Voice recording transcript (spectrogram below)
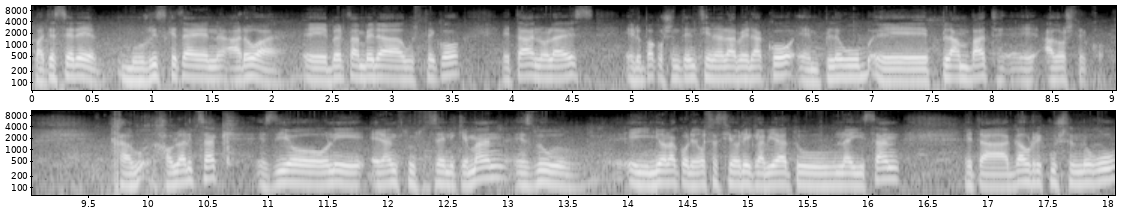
batez ere murrizketaren aroa e, bertan bera guzteko, eta nola ez, Europako sententzien araberako enplegu e, plan bat e, adosteko. Jaularitzak ez dio honi erantzun zuzenik eman, ez du inolako negoziazio horik abiatu nahi izan, eta gaur ikusten dugu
